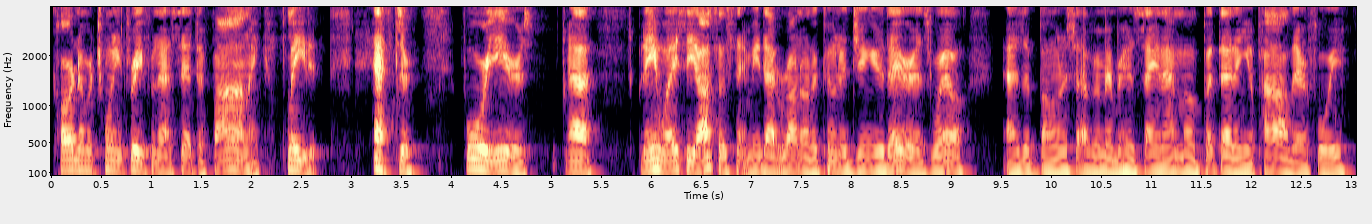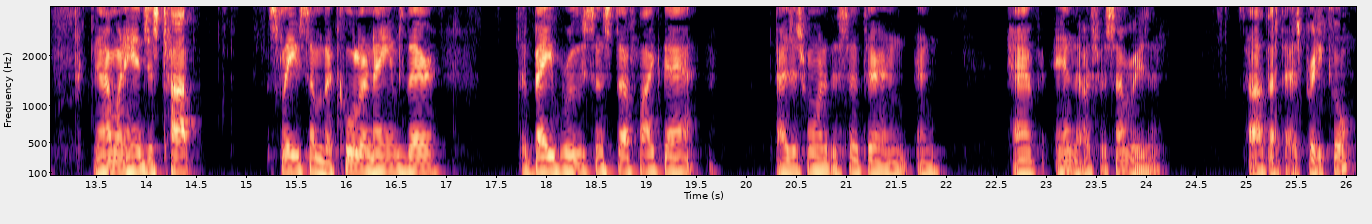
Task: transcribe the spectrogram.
card number 23 from that set to finally complete it after four years. Uh, but anyways, he also sent me that Ronald Acuna Jr. there as well as a bonus. I remember him saying, I'm going to put that in your pile there for you. And I went ahead and just top sleeve some of the cooler names there the Babe Ruth and stuff like that. I just wanted to sit there and, and have in those for some reason. So I thought that was pretty cool.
